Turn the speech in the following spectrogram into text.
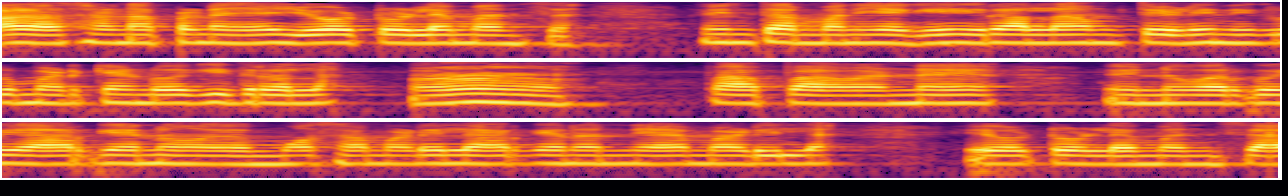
ಆ ಸಣ್ಣಪ್ಪಣಯ್ಯ ಏಟ್ ಒಳ್ಳೆ ಮನ್ಸ. ಇಂಥ ಮನೆಯಾಗೆ ಇರಲ್ಲ ಅಂತೇಳಿ ನಿಗ್ರು ಮಾಡ್ಕೊಂಡು ಹೋಗಿದ್ರಲ್ಲ. ಹ್ಞೂ ಪಾಪ ಅವಣ್ಣ, ಇನ್ನುವರೆಗೂ ಯಾರಿಗೇನೋ ಮೋಸ ಮಾಡಿಲ್ಲ, ಯಾರಿಗೇನೋ ನ್ಯಾಯ ಮಾಡಿಲ್ಲ. ಇವತ್ತು ಒಳ್ಳೆ ಮನುಷ್ಯ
